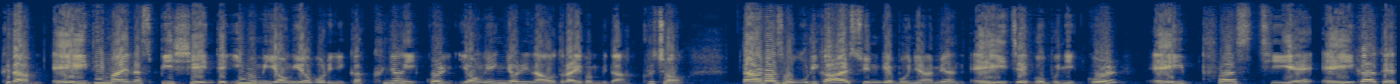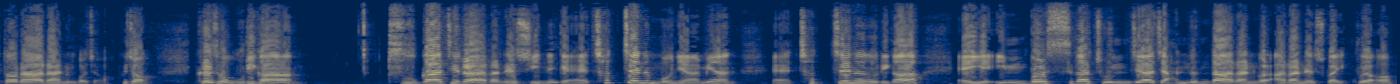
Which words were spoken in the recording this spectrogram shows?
그 다음 ad 마이너스 bc인데 이놈이 0이어 버리니까 그냥 이꼴 영행렬이 나오더라 이겁니다. 그렇죠? 따라서 우리가 알 수 있는 게 뭐냐면 a제곱은 이꼴 a 플러스 t의 a가 되더라 라는 거죠. 그죠? 그래서 우리가 두 가지를 알아낼 수 있는 게 첫째는 뭐냐면 예, 첫째는 우리가 a의 인버스가 존재하지 않는다라는 걸 알아낼 수가 있고요.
